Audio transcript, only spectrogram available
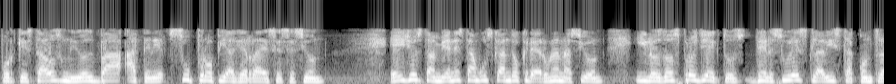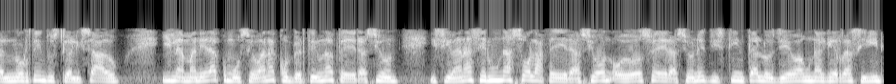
porque Estados Unidos va a tener su propia guerra de secesión ellos también están buscando crear una nación y los dos proyectos del sur esclavista contra el norte industrializado y la manera como se van a convertir en una federación y si van a ser una sola federación o dos federaciones distintas los lleva a una guerra civil,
